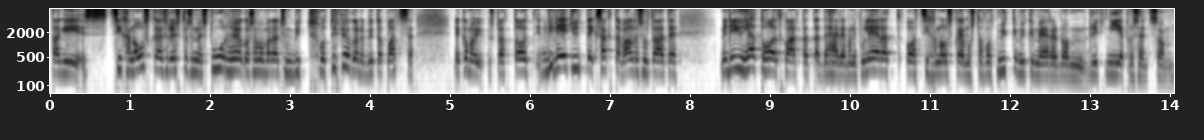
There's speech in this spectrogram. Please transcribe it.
tagit Tsikhanouskajas röster som en stor hög och så har man bara liksom bytt åt ögonen och bytt platser. Det kan man ju skratta åt. Vi vet ju inte exakta valresultatet men det är ju helt och hållet klart att, att det här är manipulerat och att Tsikhanouskaja måste ha fått mycket, mycket mer än de drygt 9 procent som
